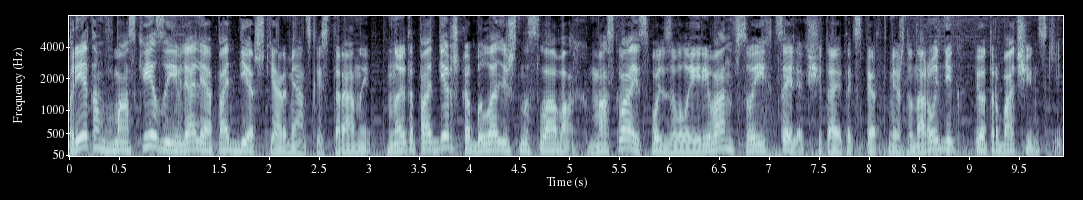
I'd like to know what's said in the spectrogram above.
При этом в Москве заявляли о поддержке армянской стороны. Но эта поддержка была лишь на словах. Москва использовала Ереван в своих целях, считает эксперт-международник Петр Бачинский.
